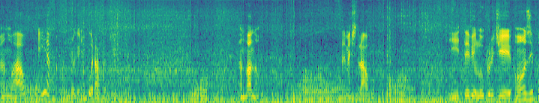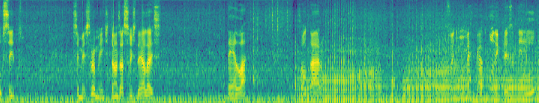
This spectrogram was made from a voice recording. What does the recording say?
anual. Ih, joguei um buraco aqui. Anual não. Semestral. E teve lucros de 11% semestralmente. Então as ações delas dela saltaram. Isso animou o mercado. Quando a empresa tem lucro,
